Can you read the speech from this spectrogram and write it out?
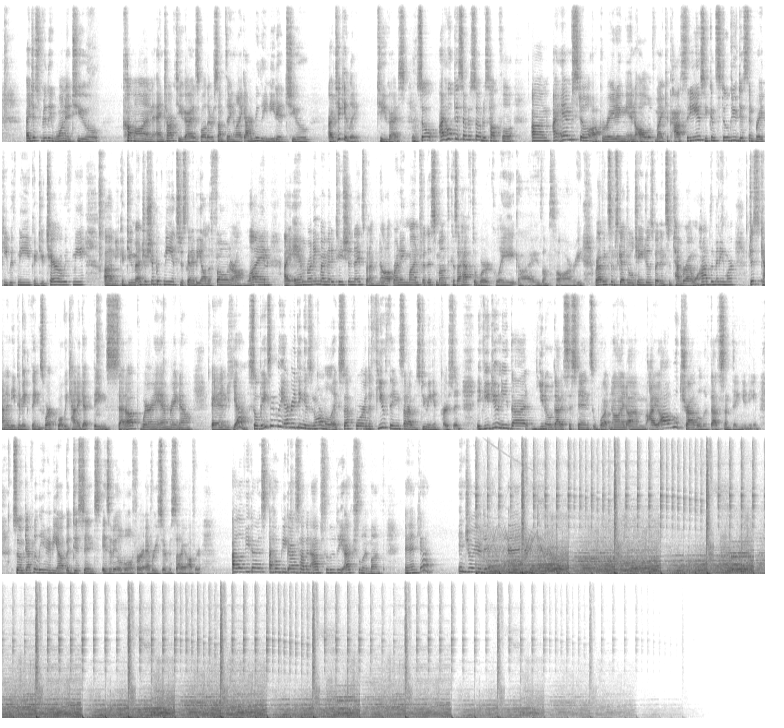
I just really wanted to come on and talk to you guys while there was something like I really needed to articulate to you guys. So, I hope this episode was helpful. Um, I am still operating in all of my capacities. You can still do distant Reiki with me. You can do tarot with me. Um, you can do mentorship with me. It's just going to be on the phone or online. I am running my meditation nights, but I'm not running mine for this month because I have to work late, guys. I'm sorry. We're having some schedule changes, but in September I won't have them anymore. Just kind of need to make things work while we kind of get things set up where I am right now. And yeah, so basically everything is normal except for the few things that I was doing in person. If you do need that, you know, that assistance, whatnot, um, I, I will travel if that's something you need. So definitely hit me up. But distance is available for every service that I offer. I love you guys. I hope you guys have an absolutely excellent month. And yeah, enjoy your day and your weekend.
